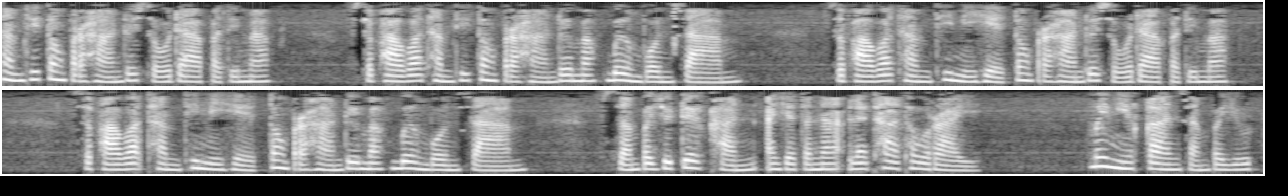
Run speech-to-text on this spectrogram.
ธรรมที่ต้องประหารด้วยโสดาปฏิมักสภาวธรรมที่ต้องประหารด้วยมักเบื้องบนสามสภาวธรรมที่มีเหตุต้องประหารด้วยโสดาปฏิมัก สภาวะธรรมที่มีเหตุต้องประหารด้วยมักเบื้องบนสามสัมปยุทธ์ด้วยขันอายตนะและท่าเท่าไรไม่มีการสัมปยุทธ์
